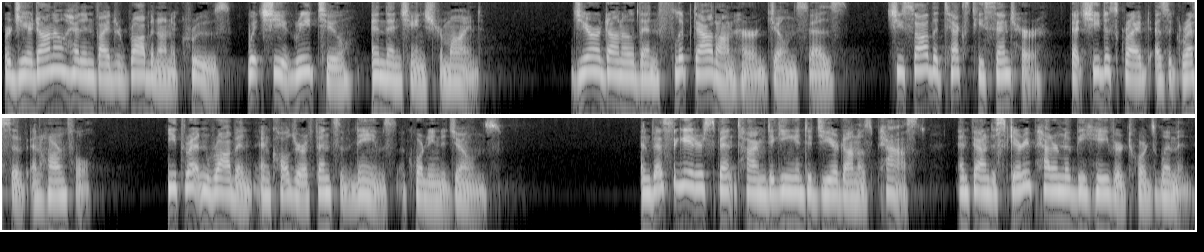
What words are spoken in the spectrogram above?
where Giordano had invited Robin on a cruise, which she agreed to and then changed her mind. Giordano then flipped out on her, Jones says. She saw the text he sent her that she described as aggressive and harmful. He threatened Robin and called her offensive names, according to Jones. Investigators spent time digging into Giordano's past and found a scary pattern of behavior towards women.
